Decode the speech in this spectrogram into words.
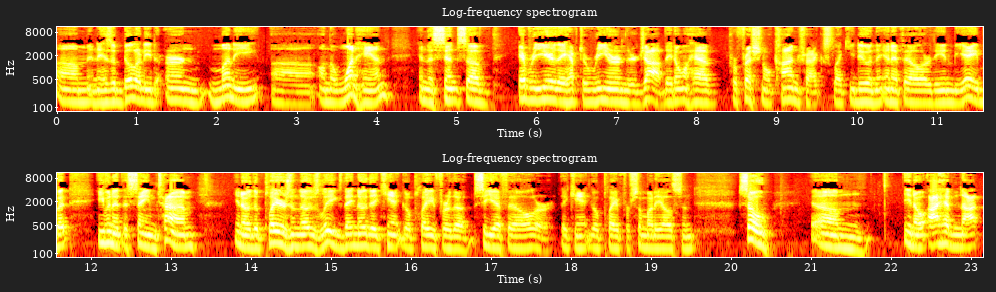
um, and his ability to earn money uh, on the one hand, in the sense of every year they have to re-earn their job. They don't have professional contracts like you do in the NFL or the NBA. But even at the same time, you know, the players in those leagues, they know they can't go play for the CFL or they can't go play for somebody else. And so, um, you know, I have not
